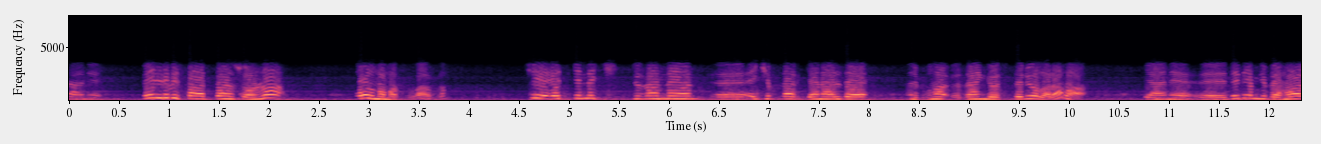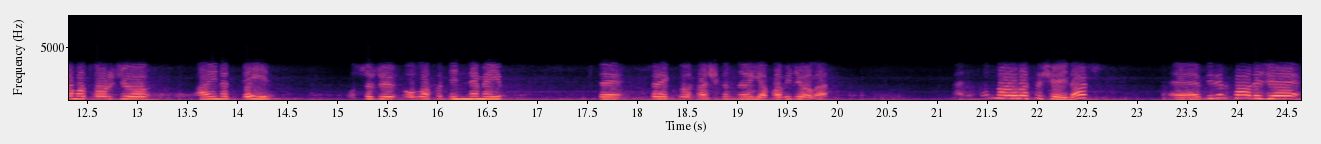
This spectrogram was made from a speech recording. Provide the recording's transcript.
yani belli bir saatten sonra olmaması lazım. Ki etkinlik düzenleyen eee, ekipler genelde hani buna özen gösteriyorlar ama yani eee, dediğim gibi her motorcu aynı değil. O sözü, o lafı dinlemeyip işte sürekli o taşkınlığı yapabiliyorlar. Yani bunlar olası şeyler. Ee, bizim sadece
